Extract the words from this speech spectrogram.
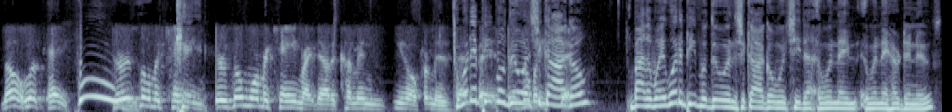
No, look, hey, Woo. there is no McCain. There's no more McCain right now to come in, you know, from his. What did people do in Chicago? Sick. By the way, what did people do in Chicago when she when they when they heard the news?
